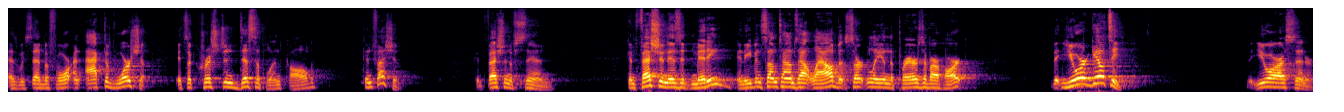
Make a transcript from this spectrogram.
as we said before, an act of worship. It's a Christian discipline called confession. Confession of sin. Confession is admitting, and even sometimes out loud, but certainly in the prayers of our heart, that you are guilty, that you are a sinner.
